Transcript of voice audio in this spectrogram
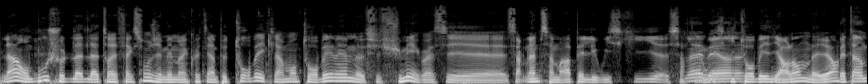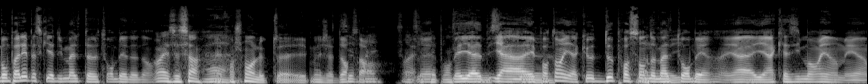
là, en bouche, au-delà de la torréfaction, j'ai même un côté un peu tourbé, clairement tourbé même, c'est fumé, quoi. C'est, ça, même, ça me rappelle les whisky, euh, certains Ouais, whisky euh, tourbés d'Irlande, d'ailleurs. mais t'as un bon palais parce qu'il y a du malt euh, tourbé dedans. Ouais, c'est ça. Ah. Mais franchement, le, euh, moi, j'adore ça. vrai. hein. Ça, Ouais. Mais il y a, y et euh, pourtant il y a que 2% de malt tourbé. hein. Il y a, il y a quasiment rien. Mais euh.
